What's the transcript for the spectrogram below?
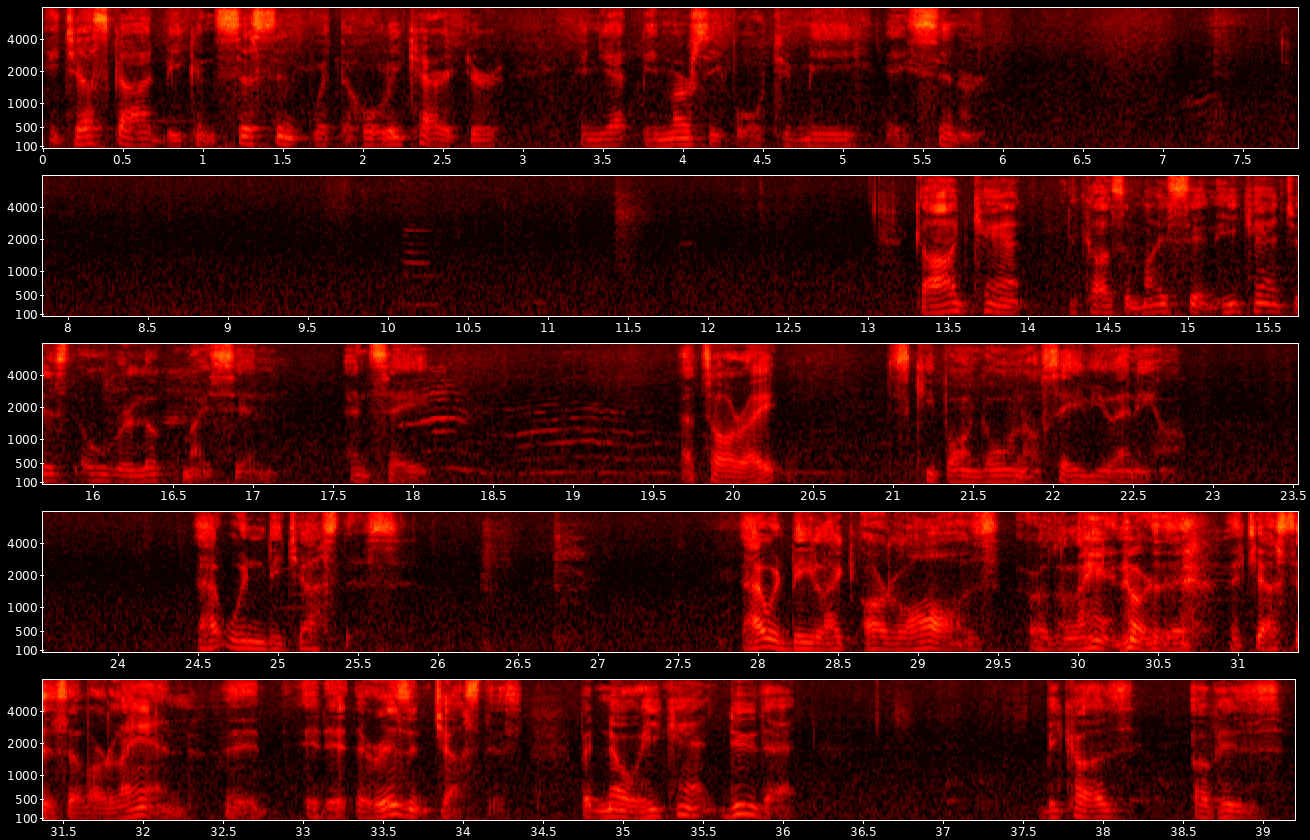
A just God be consistent with the holy character and yet be merciful to me, a sinner. God can't, because of my sin, He can't just overlook my sin and say, that's all right, just keep on going, I'll save you anyhow. That wouldn't be justice that would be like our laws or the land or the, the justice of our land. It, it, it, there isn't justice. But no, he can't do that because of his,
